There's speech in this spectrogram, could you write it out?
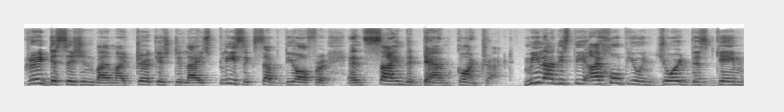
Great decision by my Turkish delights. Please accept the offer and sign the damn contract. Milanisti, I hope you enjoyed this game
